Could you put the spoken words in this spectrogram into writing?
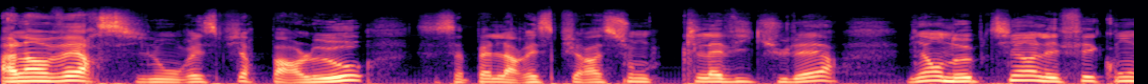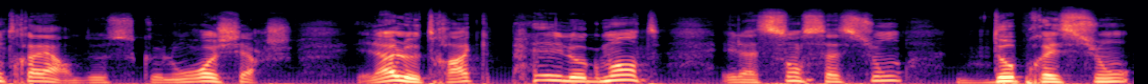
A l'inverse, si l'on respire par le haut, ça s'appelle la respiration claviculaire, eh bien on obtient l'effet contraire de ce que l'on recherche. Et là, le trac, il augmente et la sensation d'oppression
